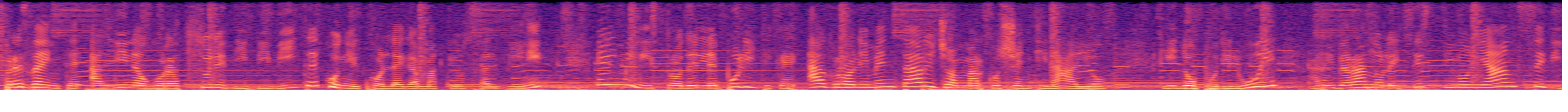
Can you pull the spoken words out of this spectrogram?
presente all'inaugurazione di Vivite con il collega Matteo Salvini e il ministro delle politiche agroalimentari Gianmarco Centinaio e dopo di lui arriveranno le testimonianze di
